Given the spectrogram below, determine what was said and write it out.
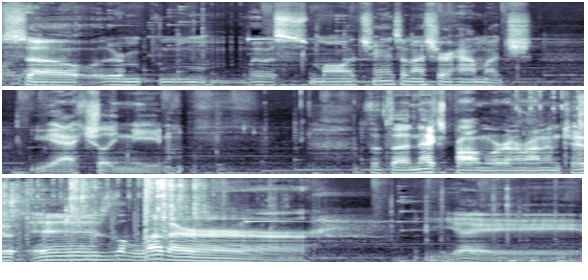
So there, mm, we have a small chance. I'm not sure how much you actually need. But the next problem we're going to run into is the leather. Yay.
